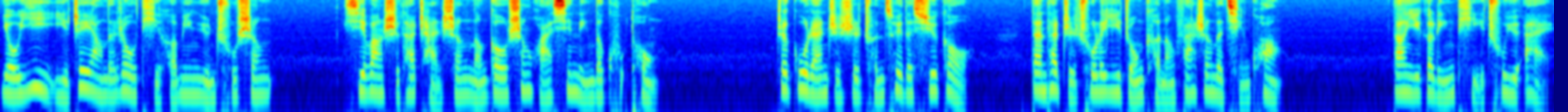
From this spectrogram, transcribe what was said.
有意以这样的肉体和命运出生，希望使他产生能够升华心灵的苦痛。这固然只是纯粹的虚构。但他指出了一种可能发生的情况：当一个灵体出于爱，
